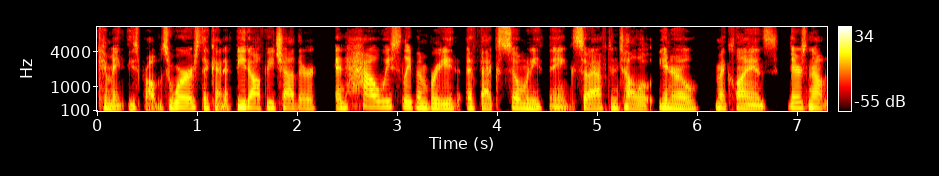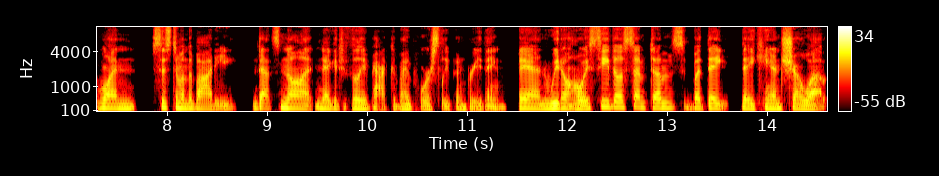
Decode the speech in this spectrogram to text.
can make these problems worse. They kind of feed off each other and how we sleep and breathe affects so many things. So I often tell, you know, my clients, there's not one system of the body that's not negatively impacted by poor sleep and breathing. And we don't always see those symptoms, but they, they can show up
